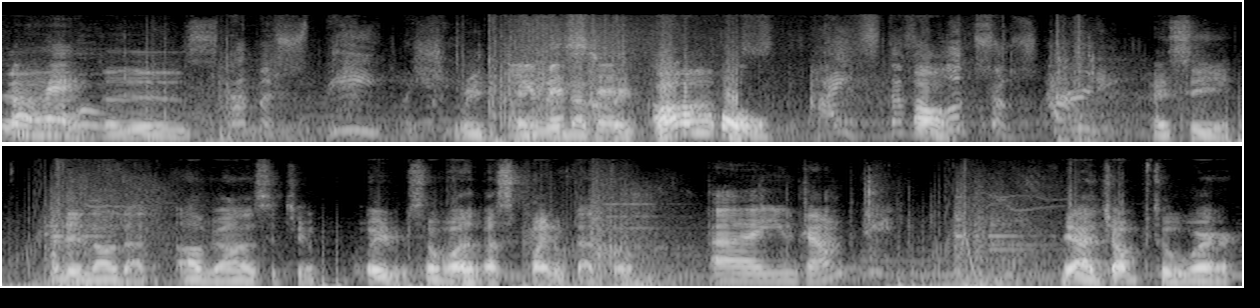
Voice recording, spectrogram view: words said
Yeah, Oh, hey. that is. I'm a speed machine. Wait, You you missed not it. break? Oh, Ice doesn't Oh. look so sturdy. I see. I didn't know that. I'll be honest with you. Wait, so what? What's the point of that though? Uh, you jump? Yeah, jump to where?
